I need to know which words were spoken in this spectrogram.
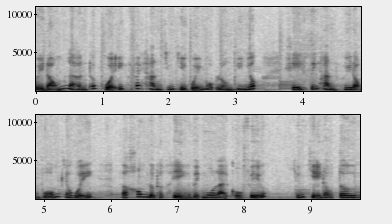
quỹ đóng là hình thức quỹ phát hành chứng chỉ quỹ một lần duy nhất khi tiến hành huy động vốn cho quỹ và không được thực hiện việc mua lại cổ phiếu, chứng chỉ đầu tư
